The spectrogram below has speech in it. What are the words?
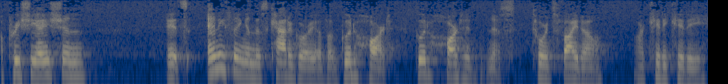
appreciation. It's anything in this category of a good heart, good heartedness towards Fido or kitty kitty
